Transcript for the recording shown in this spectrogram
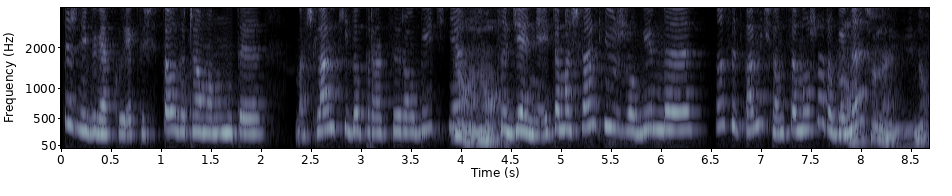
też nie wiem jak, jak to się stało, zaczęłam mu te maślanki do pracy robić, nie? No, no. Codziennie. I te maślanki już robimy, no ze dwa miesiące może robimy. No, co najmniej, no.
